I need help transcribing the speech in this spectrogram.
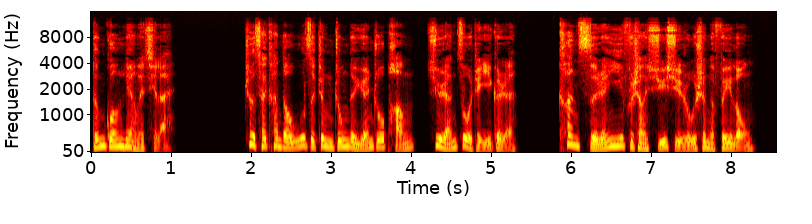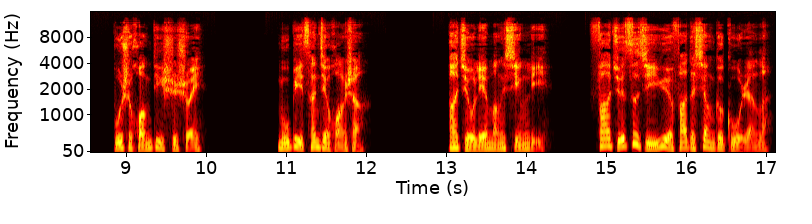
灯光亮了起来，这才看到屋子正中的圆桌旁居然坐着一个人。看此人衣服上栩栩如生的飞龙，不是皇帝是谁？奴婢参见皇上。阿九连忙行礼，发觉自己越发的像个古人了。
